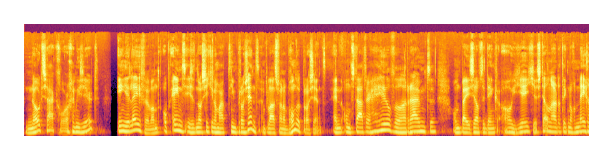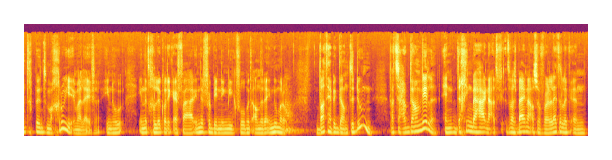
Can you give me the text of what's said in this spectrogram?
noodzaak georganiseerd in je leven. Want opeens is het nog, zit je nog maar op 10% in plaats van op 100%. En ontstaat er heel veel ruimte om bij jezelf te denken: oh jeetje, stel nou dat ik nog 90 punten mag groeien in mijn leven. In, hoe, in het geluk wat ik ervaar, in de verbinding die ik voel met anderen, en noem maar op. Wat heb ik dan te doen? Wat zou ik dan willen? En dat ging bij haar, nou, het, was bijna alsof er letterlijk een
